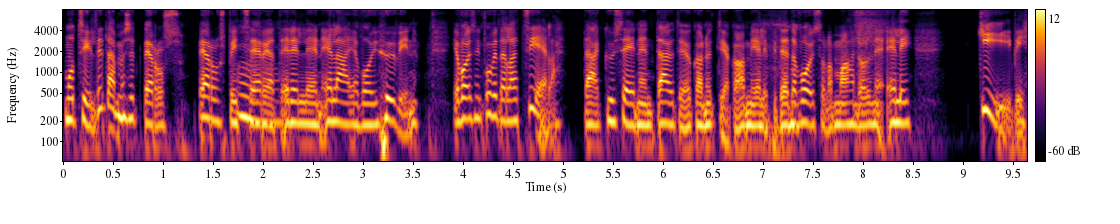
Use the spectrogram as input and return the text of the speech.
Mutta silti tämmöiset perus, peruspizzeriat Mm. edelleen elää ja voi hyvin. Ja voisin kuvitella, että siellä tämä kyseinen täyte, joka nyt jakaa mielipiteitä, voisi olla mahdollinen. Eli kiivi.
